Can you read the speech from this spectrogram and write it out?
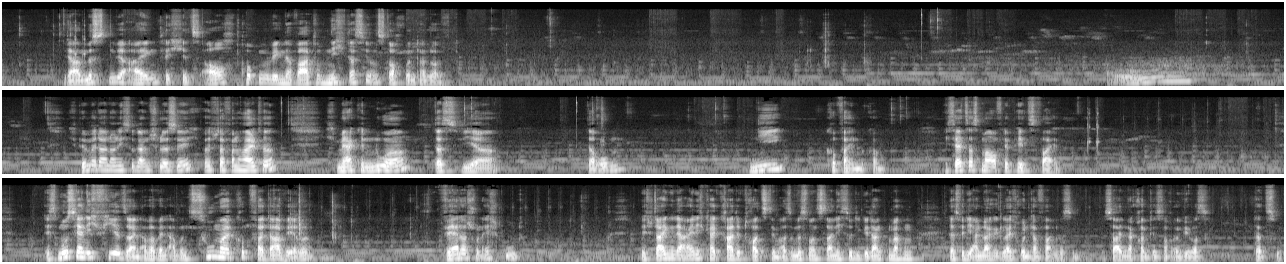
ja, müssten wir eigentlich jetzt auch gucken wegen der Wartung nicht, dass sie uns doch runterläuft. Bin mir da noch nicht so ganz schlüssig, was ich davon halte. Ich merke nur, dass wir da oben nie Kupfer hinbekommen. Ich setze das mal auf eine P2. Es muss ja nicht viel sein, aber wenn ab und zu mal Kupfer da wäre, wäre das schon echt gut. Wir steigen in der Einigkeit gerade trotzdem, also müssen wir uns da nicht so die Gedanken machen, dass wir die Anlage gleich runterfahren müssen. Es sei denn, da kommt jetzt noch irgendwie was dazu.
